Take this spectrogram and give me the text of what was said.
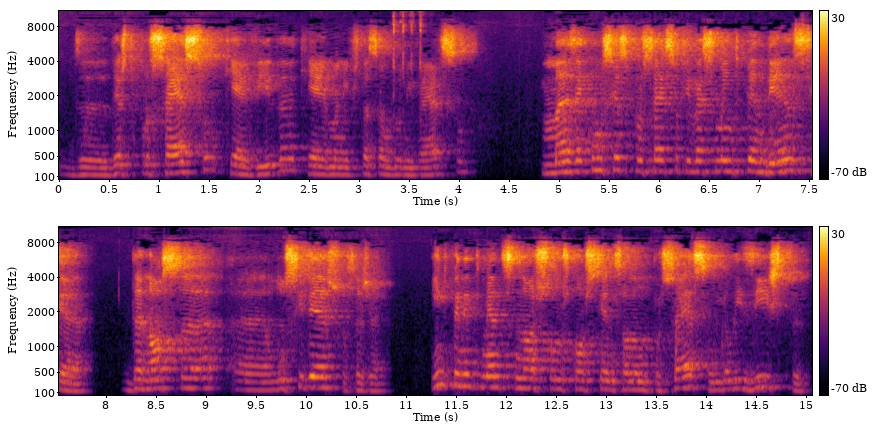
de, deste processo que é a vida, que é a manifestação do universo, mas é como se esse processo tivesse uma independência da nossa uh, lucidez, ou seja, independentemente se nós somos conscientes ou não do processo, ele existe.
